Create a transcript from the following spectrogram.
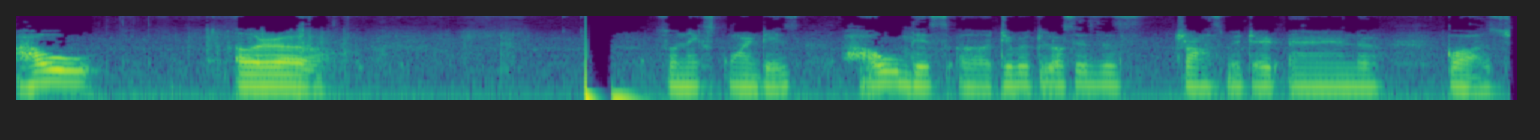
how our uh, so next point is how this uh, tuberculosis is transmitted and uh, caused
